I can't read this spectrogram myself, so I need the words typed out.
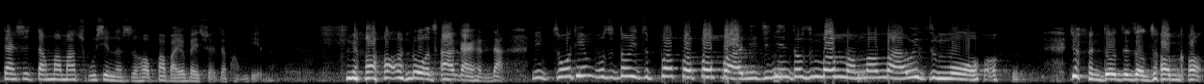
但是当妈妈出现的时候，爸爸又被甩在旁边了，落差感很大。你昨天不是都一直爸爸爸爸，你今天都是妈妈妈妈，为什么？就很多这种状况。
